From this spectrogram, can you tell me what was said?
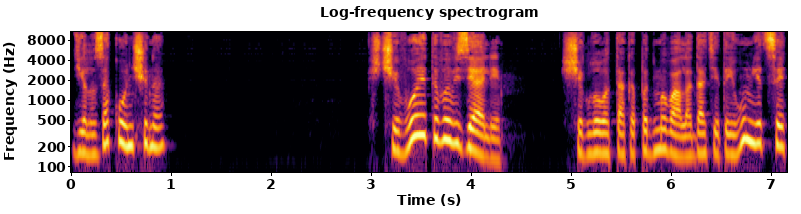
дело закончено. С чего это вы взяли? Щеглова так и подмывала дать этой умнице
